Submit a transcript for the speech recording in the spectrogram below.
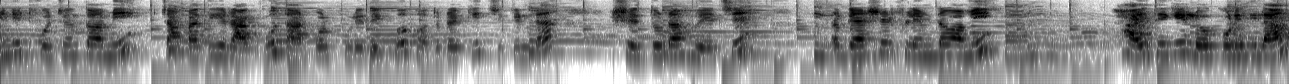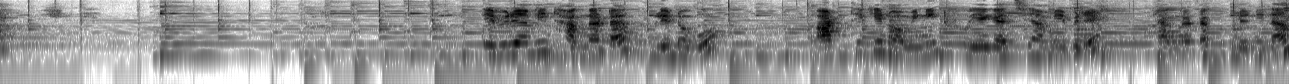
মিনিট পর্যন্ত আমি চাপা দিয়ে রাখব, তারপর খুলে দেখব কতটা কি চিকেনটা সেদ্ধটা হয়েছে। গ্যাসের ফ্লেমটাও আমি হাই থেকে লো করে দিলাম। এবারে আমি ঢাকনাটা খুলে নেব। আট থেকে ন মিনিট হয়ে গেছে, আমি এবারে ঢাকনাটা খুলে নিলাম।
